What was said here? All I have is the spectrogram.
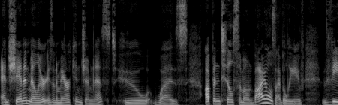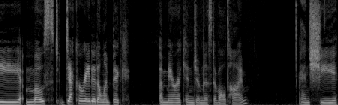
And Shannon Miller is an American gymnast who was, up until Simone Biles, I believe, the most decorated Olympic American gymnast of all time and she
